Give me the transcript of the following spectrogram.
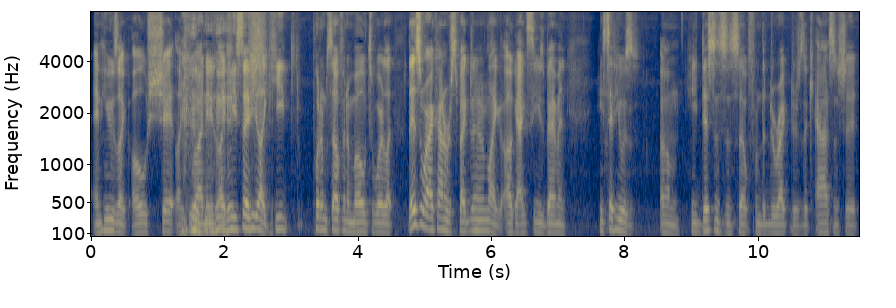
And he was like, "Oh shit! Like do I need?" like he said he like he put himself in a mode to where like this is where I kind of respected him. Like okay, I can see he's Batman. He said he was um he distanced himself from the directors, the cast and shit,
